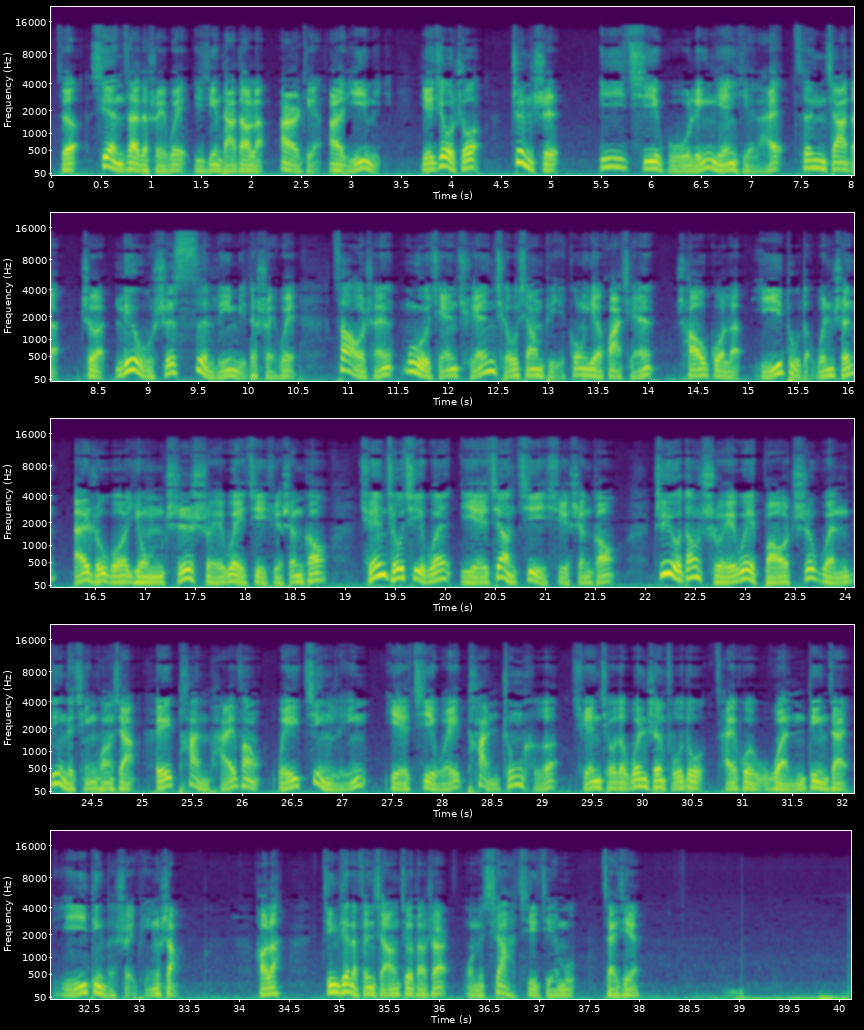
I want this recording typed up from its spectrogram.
则现在的水位已经达到了二点二一米。也就是说，正是一七五零年以来增加的这六十四厘米的水位，造成目前全球相比工业化前超过了一度的温升。而如果泳池水位继续升高，全球气温也将继续升高。只有当水位保持稳定的情况下，为碳排放为近零，也即为碳中和，全球的温升幅度才会稳定在一定的水平上。好了，今天的分享就到这儿，我们下期节目再见。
